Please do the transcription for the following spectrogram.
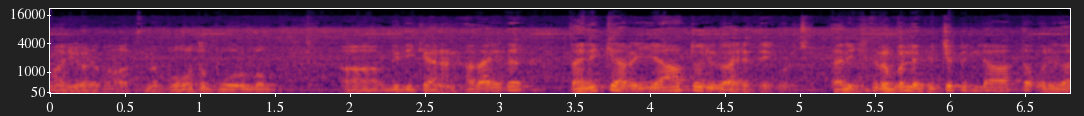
മാരിയുടെ ഭാഗത്തുനിന്ന്. ബോധപൂർവം വിധിക്കാനാണ്. അതായത് തനിക്കറിയാത്തൊരു കാര്യത്തെക്കുറിച്ച് തനിക്ക് കൃപ ലഭിച്ചിട്ടില്ലാത്ത ഒരു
